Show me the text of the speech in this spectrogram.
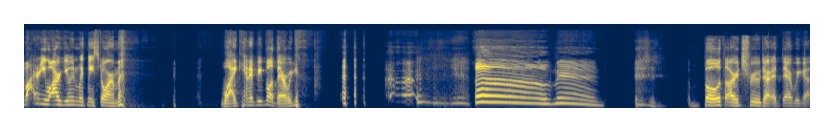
Why are you arguing with me, Storm? Why can't it be both? There we go. oh, man both are true. There we go.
